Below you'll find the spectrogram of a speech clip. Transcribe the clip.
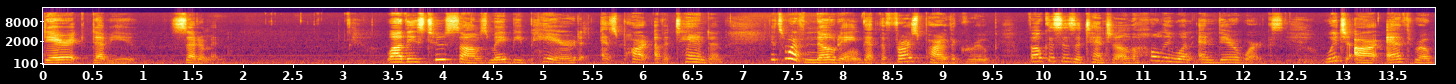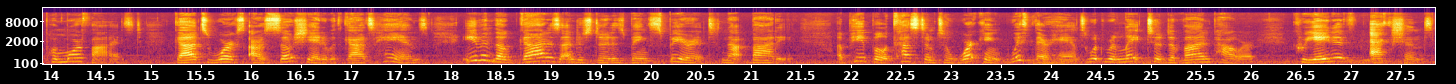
Derek W. Suderman. While these two psalms may be paired as part of a tandem, it's worth noting that the first part of the group focuses attention on the Holy One and their works, which are anthropomorphized. God's works are associated with God's hands, even though God is understood as being spirit, not body. A people accustomed to working with their hands would relate to divine power, creative actions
